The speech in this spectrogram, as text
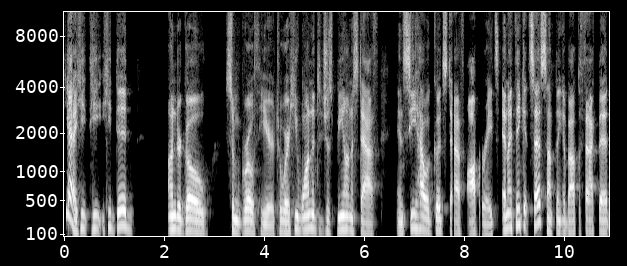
yeah, he he he did undergo some growth here to where he wanted to just be on a staff and see how a good staff operates. And I think it says something about the fact that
